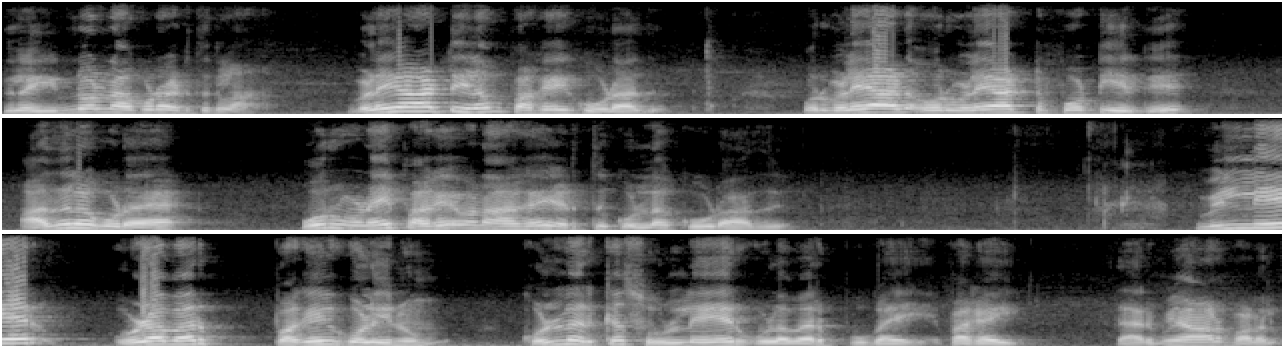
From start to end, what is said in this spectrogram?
இதில் இன்னொன்னா கூட எடுத்துக்கலாம். விளையாட்டிலும் பகை கூடாது. ஒரு விளையாடு ஒரு விளையாட்டு போட்டி இருக்குது அதில் கூட ஒருவனை பகைவனாக எடுத்துக்கொள்ளக்கூடாது. வில்லேர் உழவர் பகை கொளினும் கொள்ளற்க சொல்லேர் உழவர் புகை பகை. அருமையான பாடல்.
